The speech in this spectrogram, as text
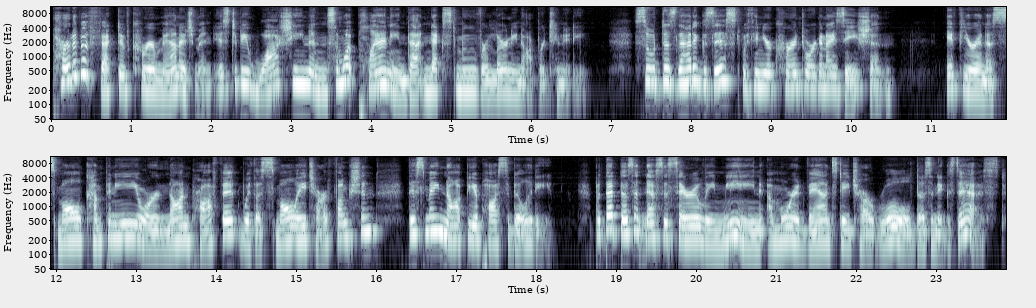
part of effective career management is to be watching and somewhat planning that next move or learning opportunity. So, does that exist within your current organization? If you're in a small company or nonprofit with a small HR function, this may not be a possibility. But that doesn't necessarily mean a more advanced HR role doesn't exist.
